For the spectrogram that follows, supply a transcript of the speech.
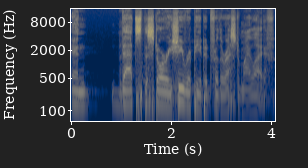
and that's the story she repeated for the rest of my life.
